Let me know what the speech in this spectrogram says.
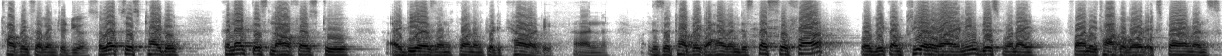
topics I've introduced. So let's just try to connect this now first to ideas on quantum criticality. And this is a topic I haven't discussed so far. Will become clear why I need this when I finally talk about experiments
